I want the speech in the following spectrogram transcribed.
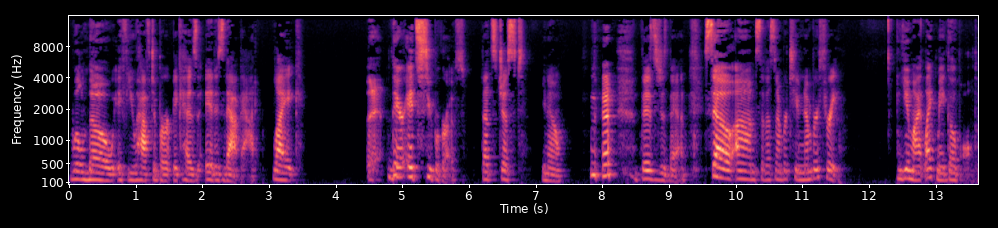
will know if you have to burp because it is that bad. Like, there, it's super gross. That's just, you know, it's just bad. So, um, so that's number two. Number three, you might like me, go bald.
